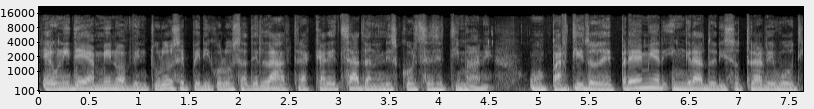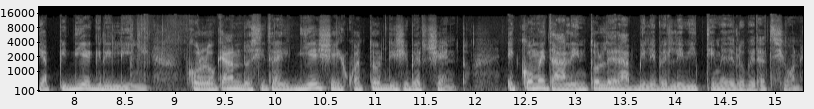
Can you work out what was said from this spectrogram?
È un'idea meno avventurosa e pericolosa dell'altra, accarezzata nelle scorse settimane. Un partito del Premier in grado di sottrarre voti a PD e Grillini, collocandosi tra il 10 e il 14% e come tale intollerabile per le vittime dell'operazione.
